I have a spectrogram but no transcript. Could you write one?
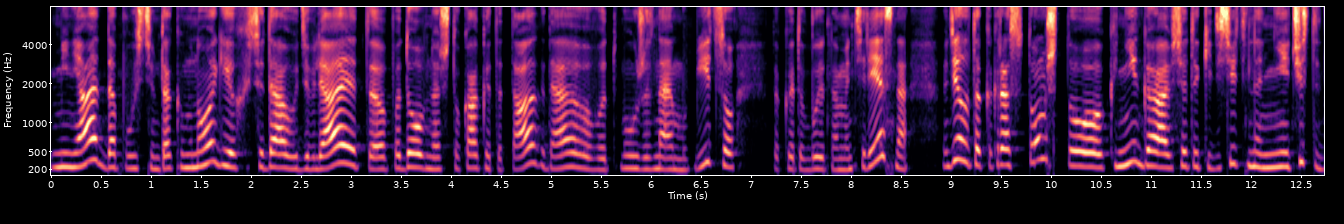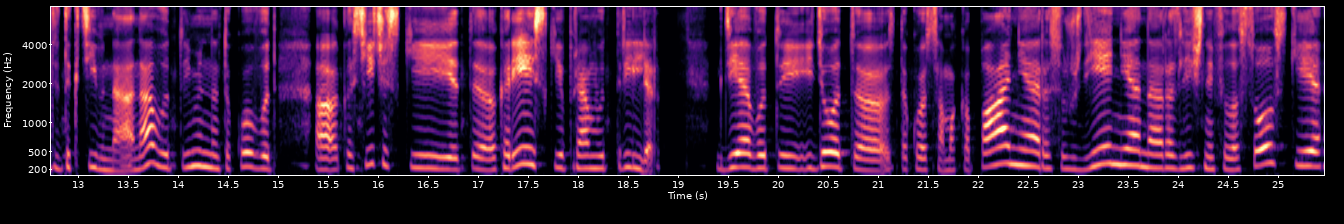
меня, допустим, так и многих всегда удивляет э, подобно, что как это так, да, вот мы уже знаем убийцу, так это будет нам интересно. Но дело-то как раз в том, что книга все-таки действительно не чисто детективная, она вот именно такой вот а, классический корейский прям вот триллер где вот идет а, такое самокопание, рассуждение на различные философские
